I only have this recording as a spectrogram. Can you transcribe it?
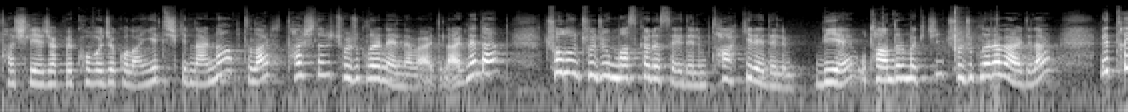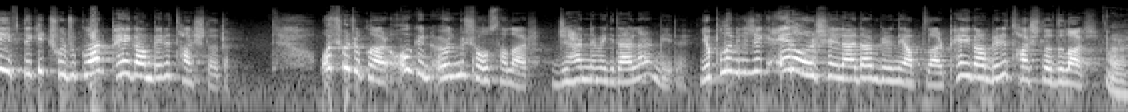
taşlayacak ve kovacak olan yetişkinler ne yaptılar? Taşları çocukların eline verdiler. Neden? Çoluğun çocuğun maskarası edelim, tahkir edelim diye utandırmak için çocuklara verdiler. Ve Taif'teki çocuklar peygamberi taşladı. O çocuklar o gün ölmüş olsalar cehenneme giderler miydi? Yapılabilecek en ağır şeylerden birini yaptılar. Peygamberi taşladılar. Evet.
